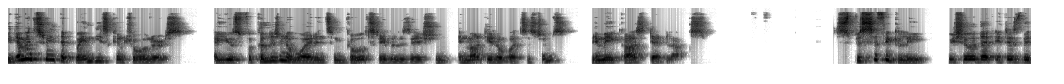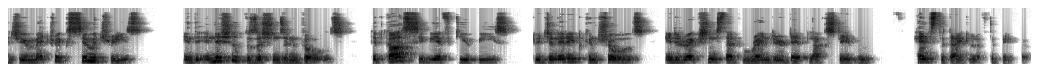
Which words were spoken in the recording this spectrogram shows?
We demonstrate that when these controllers are used for collision avoidance and goal stabilization in multi-robot systems, they may cause deadlocks. Specifically, we show that it is the geometric symmetries in the initial positions and goals that cause CBF QPs to generate controls in directions that render deadlock stable, hence the title of the paper.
